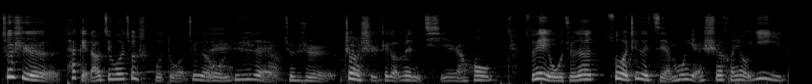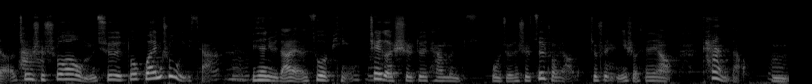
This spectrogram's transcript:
就是她给到机会就是不多，这个我们必须得就是正视这个问题。然后，所以我觉得做这个节目也是很有意义的，就是说我们去多关注一下一些女导演的作品，这个是对他们我觉得是最重要的，就是你首先要看到，嗯。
